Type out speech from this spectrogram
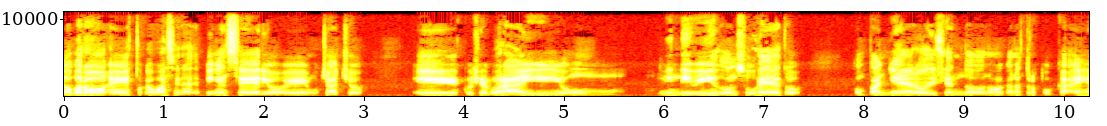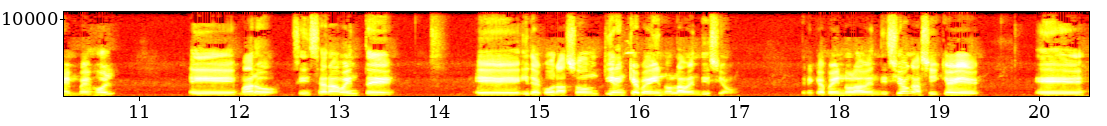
no, pero eh, esto que voy a decir es bien en serio, eh, muchachos. Eh, escuché por ahí un, individuo, un sujeto, compañero, diciendo no, que nuestro podcast es el mejor. Eh, mano, sinceramente eh, y de corazón, tienen que pedirnos la bendición. Tienen que pedirnos la bendición, así que eh,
